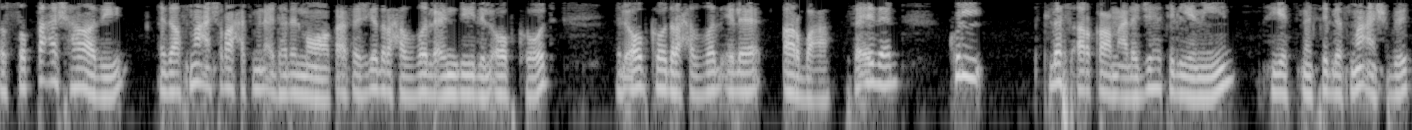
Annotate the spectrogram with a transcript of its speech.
ال 16 هذه إذا 12 راحت من عندها للمواقع فإيش قد راح تظل عندي لل opcode؟ ال opcode راح تظل إلى أربعة. فإذا كل ثلاث أرقام على جهة اليمين هي تمثل لي 12 bit.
